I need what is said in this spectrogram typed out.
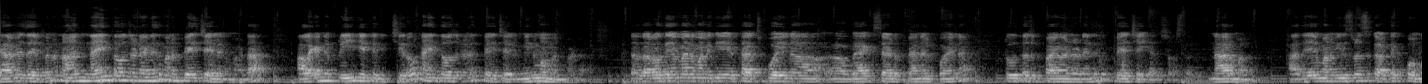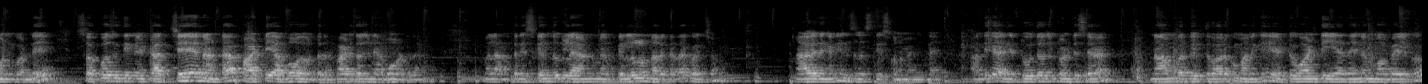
డ్యామేజ్ అయిపోయినా నైన్ నైన్ థౌసండ్ అనేది మనం పే చేయాలన్నమాట అలాగని ఫ్రీ గిట్ ఇచ్చారు నైన్ థౌసండ్ అనేది పే చేయాలి మినిమం అనమాట తర్వాత ఏమైనా మనకి టచ్ పోయినా బ్యాక్ సైడ్ ప్యానల్ పోయినా టూ థౌసండ్ ఫైవ్ హండ్రెడ్ అనేది పే చేయాల్సి వస్తుంది నార్మల్ అదే మనం ఇన్సూరెన్స్ కట్టకపోమనుకోండి సపోజ్ దీన్ని టచ్ చేయనంట ఫార్టీ అబౌవ్ ఉంటుంది ఫార్టీ థౌసండ్ అబౌవ్ ఉంటుంది మళ్ళీ అంత రిస్క్ ఎందుకు లే అంటే మేము పిల్లలు ఉన్నారు కదా కొంచెం ఆ విధంగానే ఇన్సూరెన్స్ తీసుకున్నాం వెంటనే. అందుకే అది two thousand twenty seven November fifth వరకు మనకి ఎటువంటి ఏదైనా మొబైల్కు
